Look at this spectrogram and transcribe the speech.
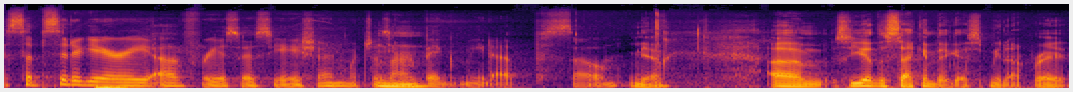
subsidiary of Free Association, which is our big meetup. So yeah. Um, so you have the second biggest meetup, right?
